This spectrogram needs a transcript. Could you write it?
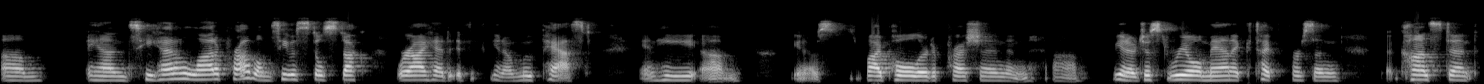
Um, and he had a lot of problems. He was still stuck where I had, if you know, moved past. And he, um, you know, bipolar depression and, uh, you know, just real manic type person, constant,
